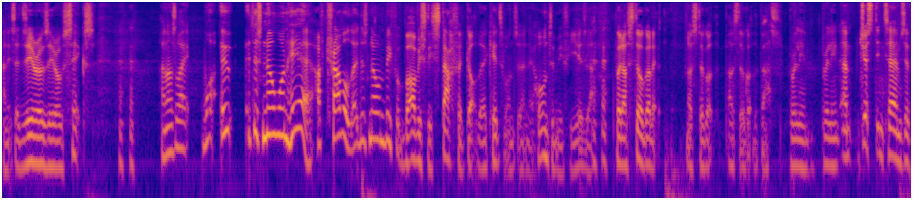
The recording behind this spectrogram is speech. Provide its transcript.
and it said 006. And I was like, "What? Who, there's no one here. I've travelled. There's no one before." But obviously, staff had got their kids once, and it haunted me for years. That, but I've still got it. I've still got. The, I've still got the pass. Brilliant, brilliant. Um, just in terms of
